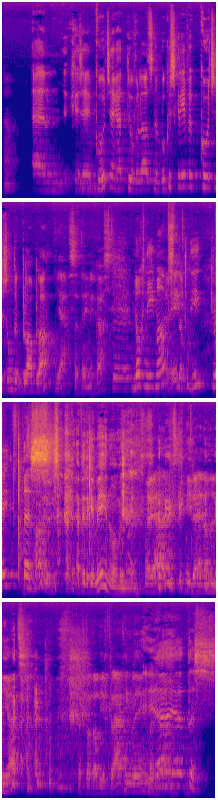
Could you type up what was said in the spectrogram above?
Ja. En je zei coach, je hebt over laatst een boek geschreven, Coaches zonder bla bla. Ja, staat hij in de kast? eh? Nog niemand, Nee. nog niet. Ik weet, het is... Heb je er geen meegenomen? Nou ja, ik wist ik niet dat hij dat nog niet had. Ik dacht dat dat hier klaar ging liggen. maar, Ja, ja, het is,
